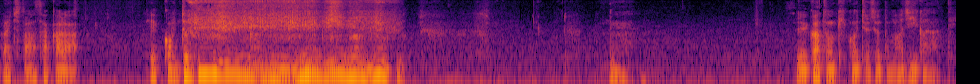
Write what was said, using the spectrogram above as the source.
やばいちょっと朝から結構ドゥフね生活音聞こえてちょっとマジいかなっていう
